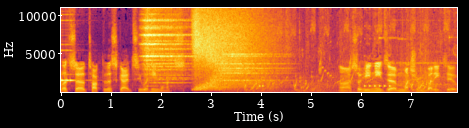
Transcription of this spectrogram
let's uh, talk to this guy and see what he wants. Uh, so he needs a mushroom buddy too.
